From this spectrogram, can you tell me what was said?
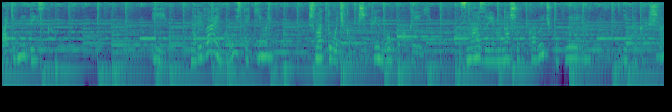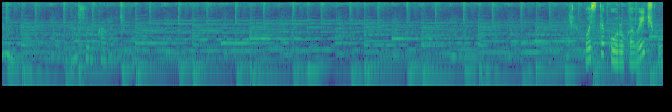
ватяний диск і нариваємо ось такими шматочками, щоб він був пухкий. Змазуємо нашу рукавичку клеєм і прикрашаємо нашу рукавичку. Ось таку рукавичку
